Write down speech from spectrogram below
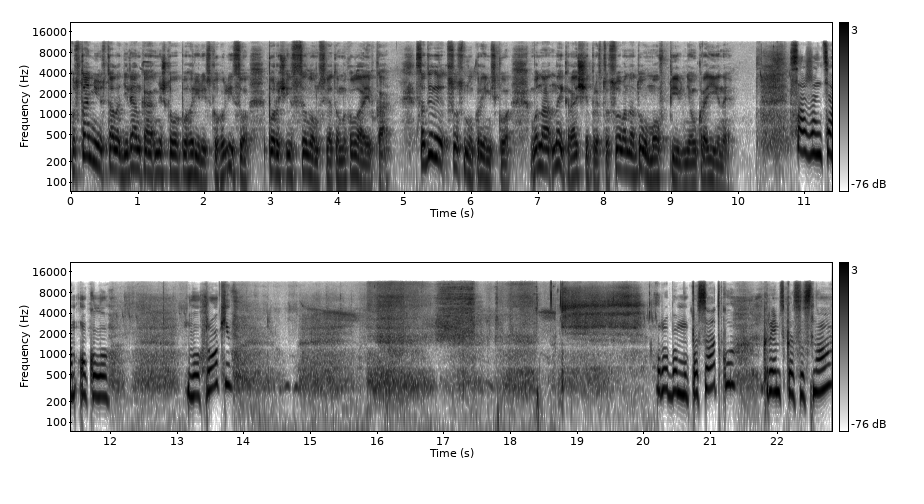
Останньою стала ділянка мішково-погорілівського лісу поруч із селом Свято-Миколаївка. Садили сосну кримську. Вона найкраще пристосована до умов півдня України. Саджанцям около двох років. Робимо посадку, кримська сосна.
